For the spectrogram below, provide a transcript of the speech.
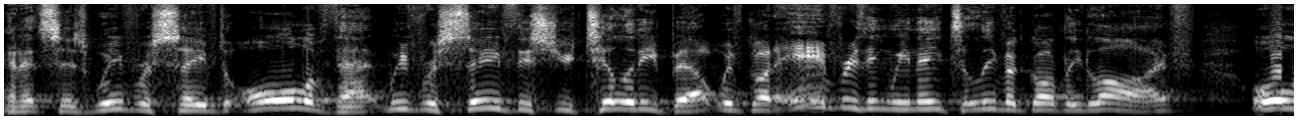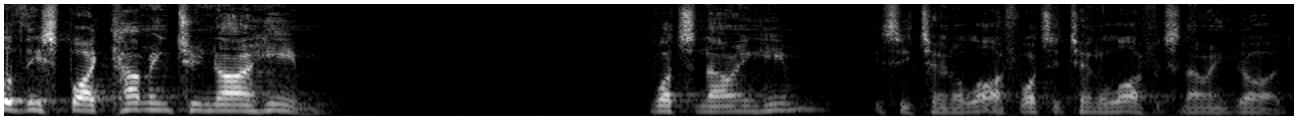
And it says, We've received all of that. We've received this utility belt. We've got everything we need to live a godly life. All of this by coming to know Him. What's knowing Him? It's eternal life. What's eternal life? It's knowing God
